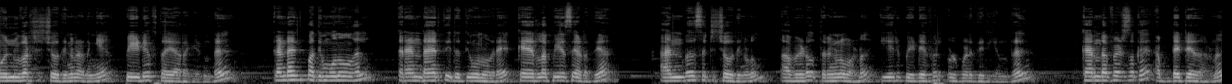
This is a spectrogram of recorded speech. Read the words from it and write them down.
മുൻവർഷ ചോദ്യങ്ങൾ അടങ്ങിയ പി ഡി എഫ് തയ്യാറാക്കിയിട്ടുണ്ട്. രണ്ടായിരത്തി പതിമൂന്ന് മുതൽ രണ്ടായിരത്തി ഇരുപത്തി മൂന്ന് വരെ കേരള പി എസ് സി നടത്തിയ അൻപത് സെറ്റ് ചോദ്യങ്ങളും അവയുടെ ഉത്തരങ്ങളുമാണ് ഈ ഒരു പി ഡി എഫിൽ ഉൾപ്പെടുത്തിയിരിക്കുന്നത്. കറണ്ട് അഫയേഴ്സൊക്കെ അപ്ഡേറ്റ് ചെയ്തതാണ്.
